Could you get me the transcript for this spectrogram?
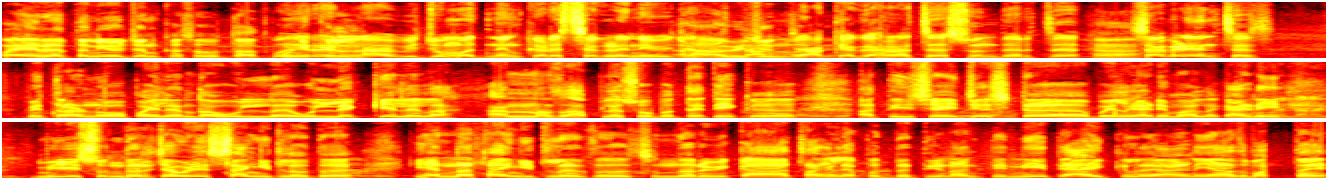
पायऱ्याचं नियोजन कसं होतं कोणी केलं? पैऱ्यांना विजू मधनेंकडे सगळं नियोजन हा, असतं. विजू आमच्या मधने. अख्ख्या घराचं सुंदरचं हा. सगळ्यांचंच. मित्रांनो पहिल्यांदा उल्ल उल्लेख केलेला अण्णाच आपल्यासोबत आहेत. एक अतिशय ज्येष्ठ बैलगाडी मालक. आणि मी सुंदरच्या वेळेस सांगितलं होतं ह्यांना सांगितलं सुंदर विका चांगल्या पद्धतीनं. आणि त्यांनी ते ऐकलं आणि आज बघताय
